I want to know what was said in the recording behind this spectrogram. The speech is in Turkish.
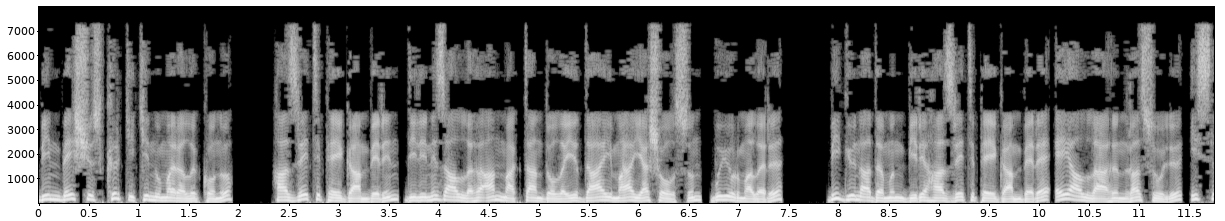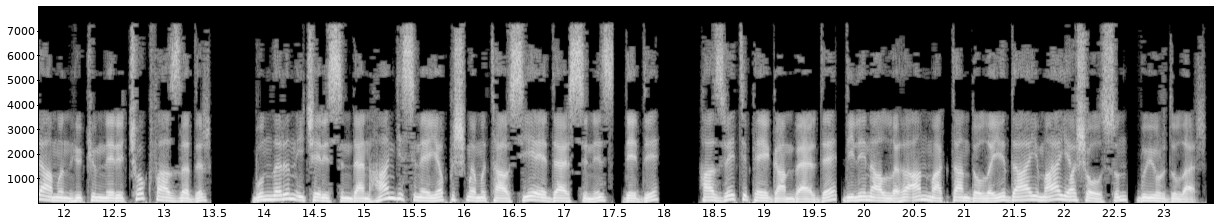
1542 numaralı konu, Hazreti Peygamber'in, diliniz Allah'ı anmaktan dolayı daima yaş olsun, buyurmaları, bir gün adamın biri Hazreti Peygamber'e, ey Allah'ın Resulü, İslam'ın hükümleri çok fazladır, bunların içerisinden hangisine yapışmamı tavsiye edersiniz, dedi, Hazreti Peygamber de, dilin Allah'ı anmaktan dolayı daima yaş olsun, buyurdular.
